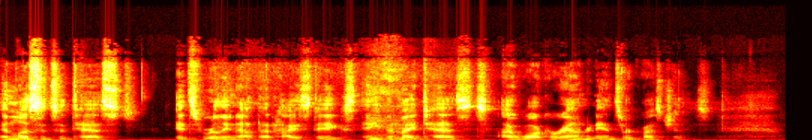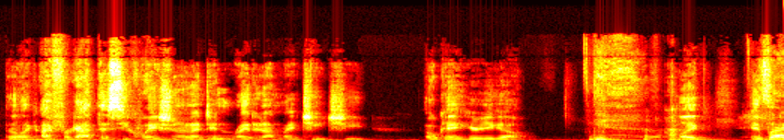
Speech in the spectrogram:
unless it's a test it's really not that high stakes and even my tests i walk around and answer questions they're like i forgot this equation and i didn't write it on my cheat sheet okay here you go Like it's Right,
